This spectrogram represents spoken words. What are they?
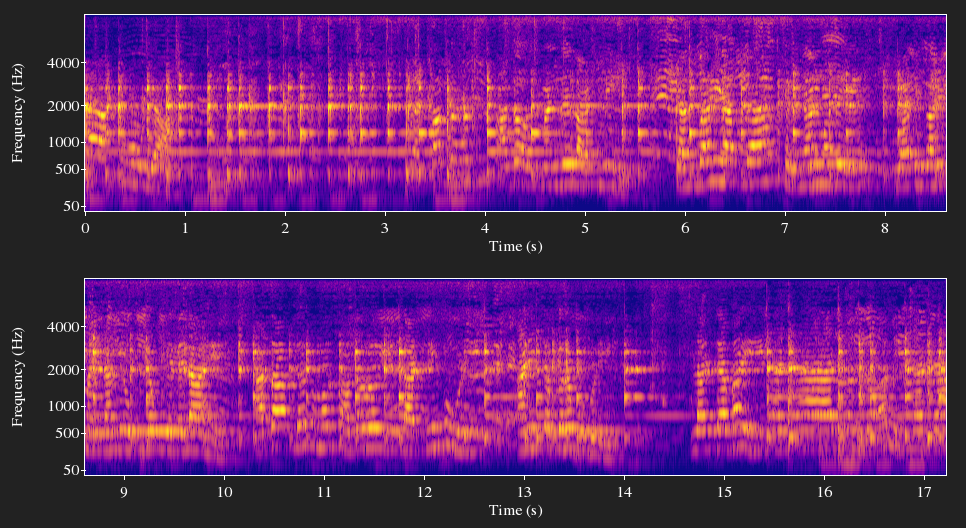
राखूया. स्वयंपाकघरातील साधन म्हणजे लाटणी. त्यांचाही आपल्या खेळण्यांमध्ये या ठिकाणी महिलांनी उपयोग केलेला आहे. आता आपल्यासमोर सादर होईल लाटणी फुगडी आणि चक्र फुगडी. लाटाबाई लाटा चंदनी लाटा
